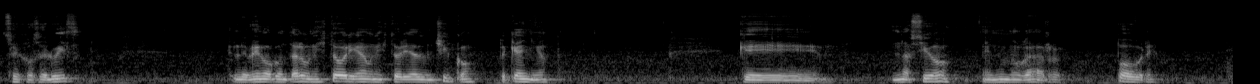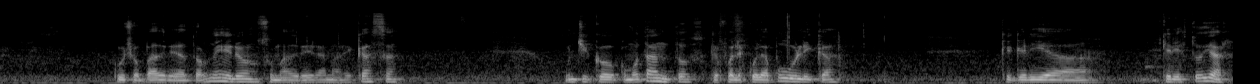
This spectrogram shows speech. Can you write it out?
soy José Luis. Les vengo a contar una historia, una historia de un chico pequeño que nació en un hogar pobre, cuyo padre era tornero, su madre era ama de casa. Un chico como tantos, que fue a la escuela pública, que quería, quería estudiar.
